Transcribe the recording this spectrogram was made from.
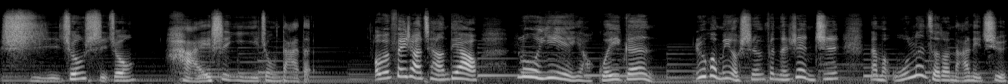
始终始终还是意义重大的。我们非常强调落叶要归根。如果没有身份的认知，那么无论走到哪里去，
